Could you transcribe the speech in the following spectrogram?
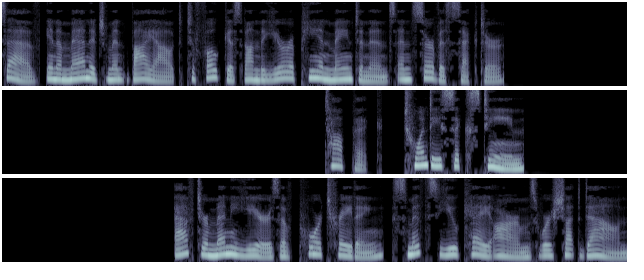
SEV in a management buyout to focus on the European maintenance and service sector. Topic 2016 After many years of poor trading, Smith's UK arms were shut down.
